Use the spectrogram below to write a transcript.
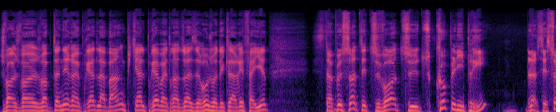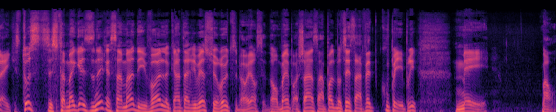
je vais, je vais, je vais obtenir un prêt de la banque, puis quand le prêt va être rendu à zéro, je vais déclarer faillite. C'est un peu ça, tu vas, tu, tu coupes les prix Là, c'est ça. Tu as magasiné récemment des vols, quand t'arrivais sur eux, tu dis, ben voyons, c'est donc bien pas cher, ça a pas de ça a fait couper les prix. Mais, bon,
